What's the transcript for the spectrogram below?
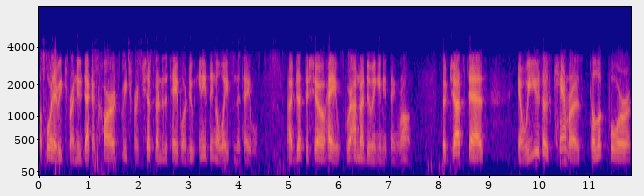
before they reach for a new deck of cards, reach for chips under the table, or do anything away from the table, uh, just to show, hey, I'm not doing anything wrong. So just as you know, we use those cameras to look for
